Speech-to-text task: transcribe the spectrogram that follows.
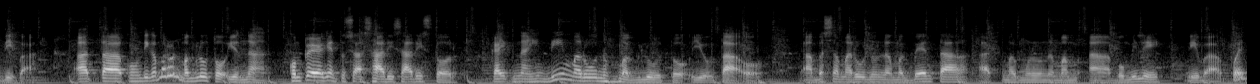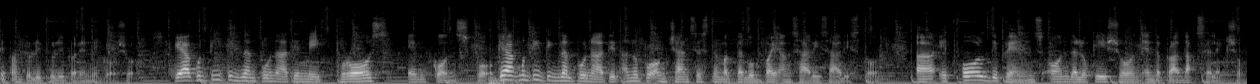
'di ba? At ah, kung hindi ka marunong magluto, yun na. Compare again to sa sari-sari store, kahit na hindi marunong magluto yung tao, ah, basta marunong lang magbenta at marunong na ah, bumili, di ba? Pwede pang tuloy-tuloy pa rin negosyo. Kaya kung titignan po natin, may pros and cons po. Kaya kung titignan po natin, ano po ang chances na magtagumpay ang sari-sari store? Ah, it all depends on the location and the product selection.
